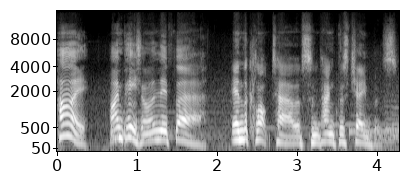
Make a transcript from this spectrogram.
Hi, I'm Peter and I live there, in the clock tower of St Pancras Chambers.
